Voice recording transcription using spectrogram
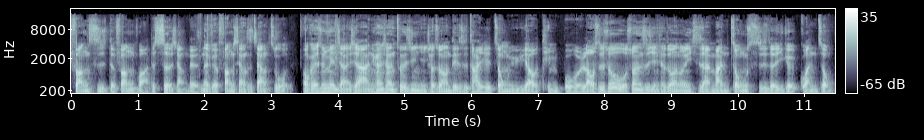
方式的方法的设想的那个方向是这样做的。我可以顺便讲一下，你看，像最近眼球中央电视台也终于要停播了。老实说，我算是眼球中央电视台蛮忠实的一个观众。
